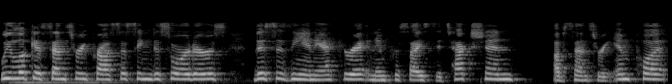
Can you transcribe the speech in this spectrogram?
We look at sensory processing disorders. This is the inaccurate and imprecise detection of sensory input.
